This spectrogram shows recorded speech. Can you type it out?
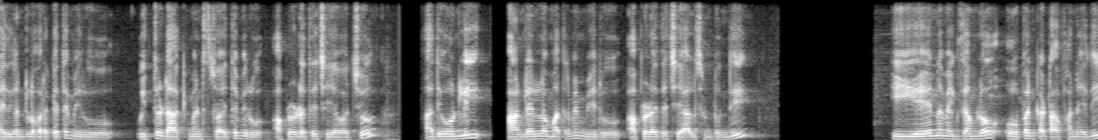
ఐదు గంటల వరకు అయితే మీరు విత్ డాక్యుమెంట్స్తో అయితే మీరు అప్లోడ్ అయితే చేయవచ్చు. అది ఓన్లీ ఆన్లైన్లో మాత్రమే మీరు అప్లోడ్ అయితే చేయాల్సి ఉంటుంది. ఈ ఏఎన్ఎం ఎగ్జామ్లో ఓపెన్ కట్ ఆఫ్ అనేది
